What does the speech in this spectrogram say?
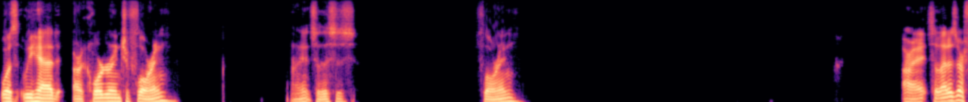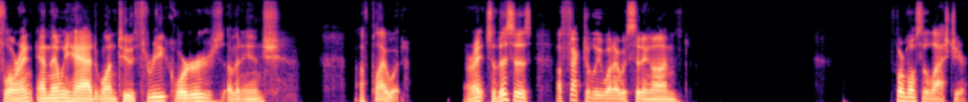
was we had our quarter inch of flooring. All right. So this is flooring. All right. So that is our flooring. And then we had one, two, three quarters of an inch of plywood. All right. So this is effectively what I was sitting on for most of the last year.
